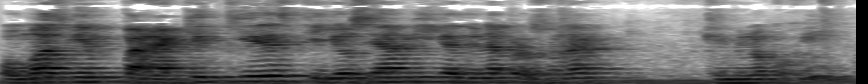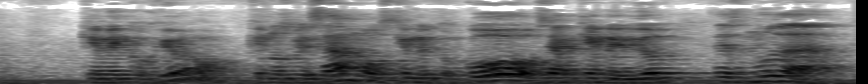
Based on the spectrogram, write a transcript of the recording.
O más bien, ¿para qué quieres que yo sea amiga de una persona que me lo cogí? Que me cogió, que nos besamos, que me tocó, o sea, que me vio desnuda.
